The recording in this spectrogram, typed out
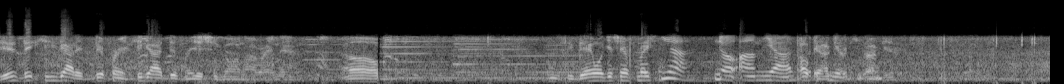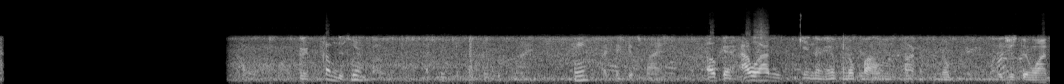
it, it, he got a different, he got a different issue going on right now. Um, let me see. Dan, want to get your information? yeah no um yeah Okay, I can give it to you. you. I get it. Here, Come this way. Yeah. Hmm? I think it's fine. Okay, I will I just get in there. No problem. No, I just didn't want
